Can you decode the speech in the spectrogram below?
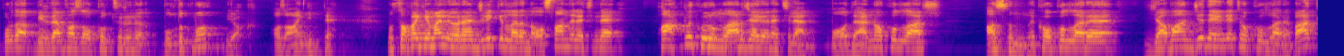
Burada birden fazla okul türünü bulduk mu? Yok. O zaman gitti. Mustafa Kemal'in öğrencilik yıllarında Osmanlı Devleti'nde farklı kurumlarca yönetilen modern okullar, azınlık okulları, yabancı devlet okulları bak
